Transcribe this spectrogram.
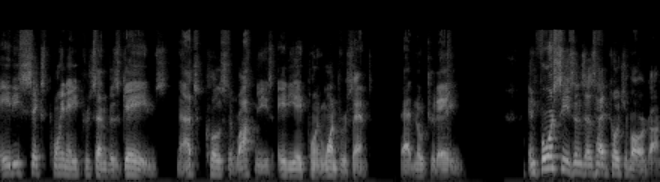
86.8% of his games. Now, that's close to Rockne's 88.1% at Notre Dame. In four seasons as head coach of Oregon,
